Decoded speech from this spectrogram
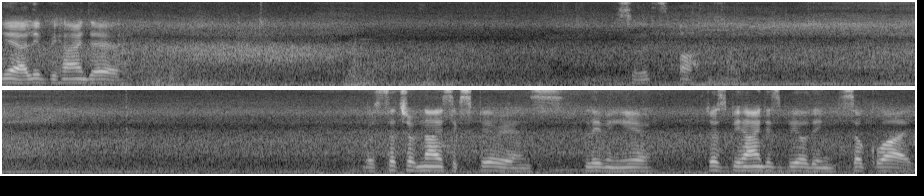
Yeah, I live behind there. So let's. Oh, my. It was such a nice experience living here, just behind this building, so quiet.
